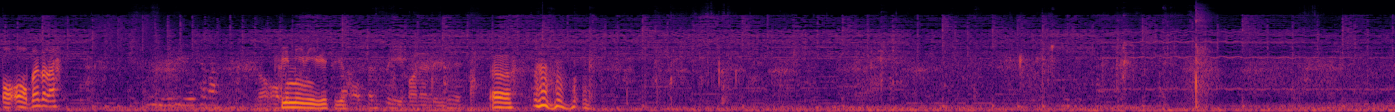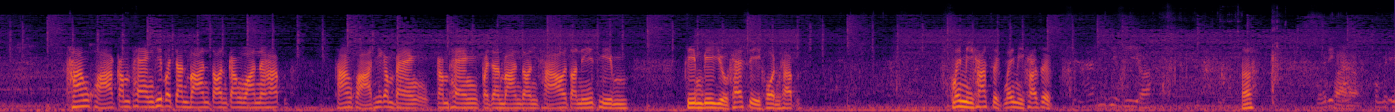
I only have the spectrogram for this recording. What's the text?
โอบโอบไม่เป็นไร แล้วอบพี่มีมีวิทยุอบเป็นสี่คนนะดิพี่ เออ ทางขวากำแพงที่ประจันบานตอนกลางวันนะครับ ทางขวาที่กำแพงกำแพงประจันบานตอนเช้า ตอนนี้ทีมทีมบีอยู่แค่สี่คนครับ ไม่มีค่าศึกไม่มีค่าศึกนี่ทีมดีเหรอฮะสวัสดีครับผมเอ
